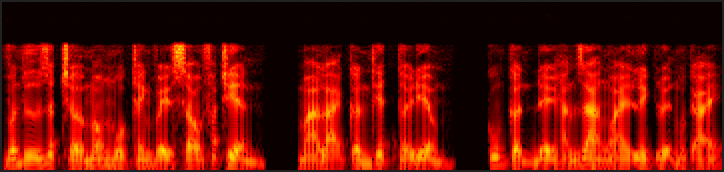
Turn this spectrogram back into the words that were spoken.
Vân thư rất chờ mong một thanh về sau phát triển, mà lại cần thiết thời điểm, cũng cần để hắn ra ngoài lịch luyện một cái.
